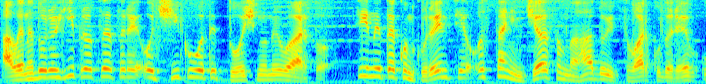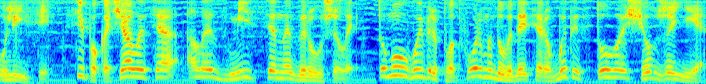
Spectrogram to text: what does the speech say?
Але недорогі процесори очікувати точно не варто. Ціни та конкуренція останнім часом нагадують сварку дерев у лісі. Всі покачалися, але з місця не зрушили. Тому вибір платформи доведеться робити з того, що вже є.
